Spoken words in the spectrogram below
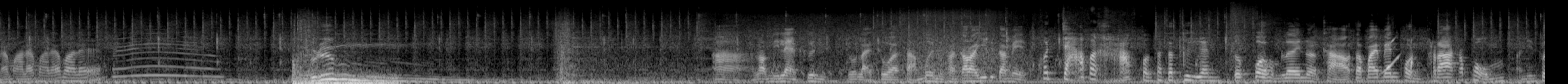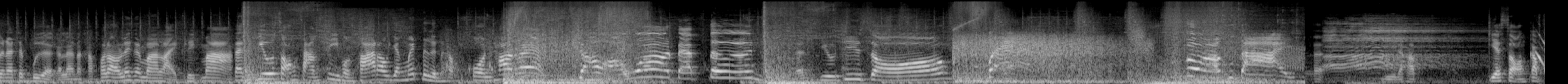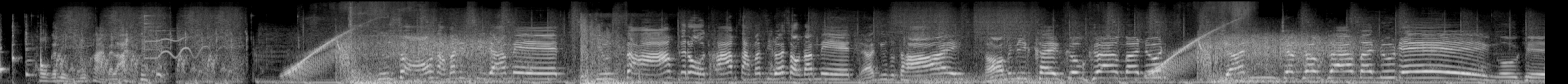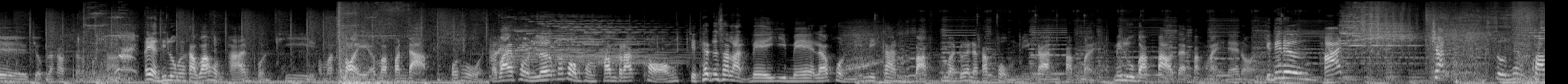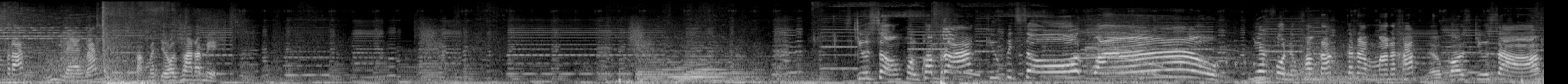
แล้วมาแล้วมาแล้วมาแล้วบรึมอ่ารอบนี้แรงขึ้นโดนหลายตัว 31,920 ดาเมจโคตรจ้าบอะครับผลสั่นสะเทือน ตัวโปรดผมเลยหนวดขาว ต่อไปเป็นผลพระครับผม อันนี้เพื่อนน่าจะเบื่อกันแล้วนะครับ เพราะเราเล่นกันมาหลายคลิปมาก แต่สกิล 2 3 4 ผลพระเรายังไม่ตื่นนะครับทุกคนท่าแรก เจ้าอาวาสแบบตื่น และสกิลที่2แบกอ้ากูตายเอ่อดีแล้วครับ เกียร์2กับโครงกระดูกบุกหายไปละคิวสองสามพันสี่ดาเมจคิวสามกระโดดทับสามพันสี่ร้อยสองดาเมจแล้วคิวสุดท้ายถ้าไม่มีใครเข้าข้างมนุษย์ฉันจะเข้าข้างมนุษย์เองโอเค จบแล้วครับสำหรับผลพาร์ทแต่อย่างที่รู้นะครับว่าผลพาร์ทเป็นผลที่เอามาต่อยเอามาฟันดาบโคตรโหดต่อไปผลเริ่มครับผมผลความรักของเจ็ดเทพจนสลัดเบฮีเมะแล้วผลนี้มีการบัฟมาด้วยนะครับผมมีการปรับใหม่ ไม่รู้บัฟเปล่าแต่ปรับใหม่แน่นอนคิวที่หนึ่งฮัน ชัดศูนย์แห่งความรักอุ๊ยแรงนะสั่งมาเจ็ดร้อยห้าดาเมจคิวสองผลความรักคิวปิดโซนว้าวเรียกผลแห่งความรักกระหน่ำมานะครับ แล้วก็สกิลสาม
